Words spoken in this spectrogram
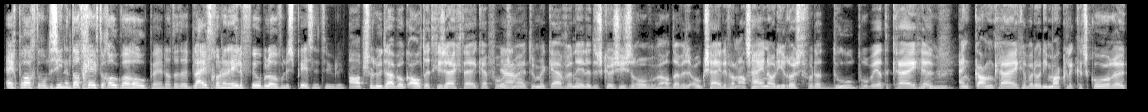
echt prachtig om te zien. En dat geeft toch ook wel hoop. Hè? Dat het, het blijft gewoon een hele veelbelovende spits natuurlijk. Absoluut, dat hebben we ook altijd gezegd. Hè? Ik heb volgens mij toen met Kevin hele discussies erover gehad. Dat we ook zeiden van als hij nou die rust voor dat doel probeert te krijgen. Mhm. En kan krijgen, waardoor hij makkelijk gaat scoren.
